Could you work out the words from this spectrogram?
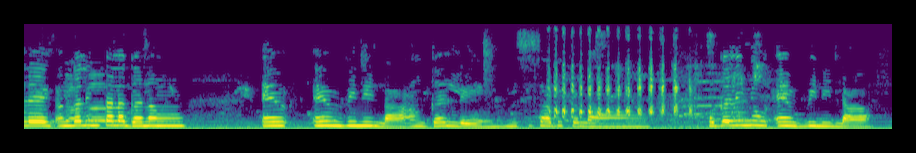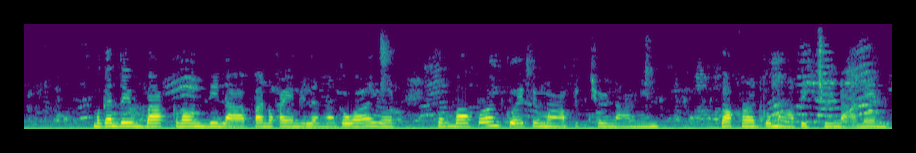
galing. Ang galing talaga ng MV nila. Ang galing. Masasabi ko lang. Magaling yung MV nila. Maganda yung background nila. Paano kaya nila nagawa yun. Itong background ko, ito yung mga picture namin. Background ko, mga picture namin.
